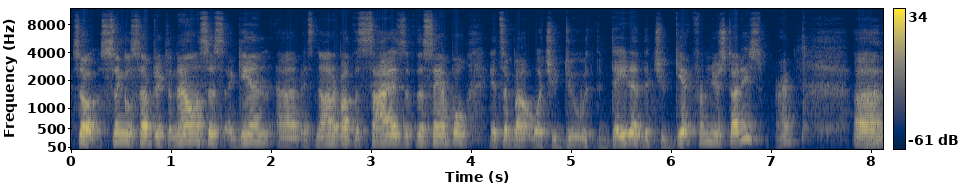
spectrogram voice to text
So single subject analysis, again, um, it's not about the size of the sample. It's about what you do with the data that you get from your studies. All right. Uh,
